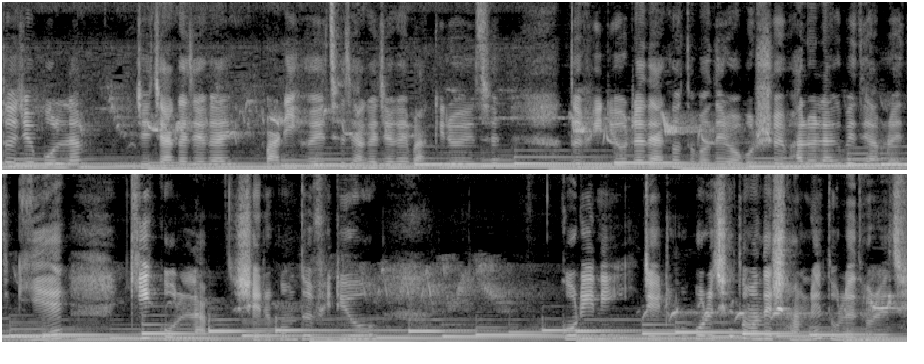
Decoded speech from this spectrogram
তো যে বললাম যে জায়গা জায়গায় বাড়ি হয়েছে, জায়গা জায়গায় বাকি রয়েছে, তো ভিডিওটা দেখো, তোমাদের অবশ্যই ভালো লাগবে যে আমরা গিয়ে কি করলাম। সেরকম তো ভিডিও করিনি, যেটুকু করেছি তোমাদের সামনে তুলে ধরেছি।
